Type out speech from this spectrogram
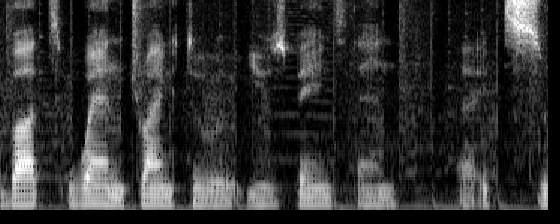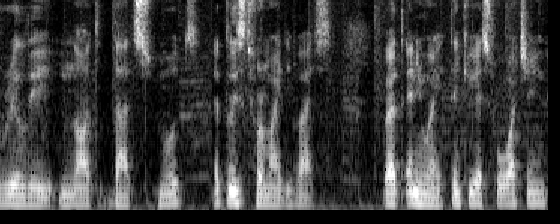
but when trying to use paint then uh, it's really not that smooth at least for my device. But anyway thank you guys for watching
